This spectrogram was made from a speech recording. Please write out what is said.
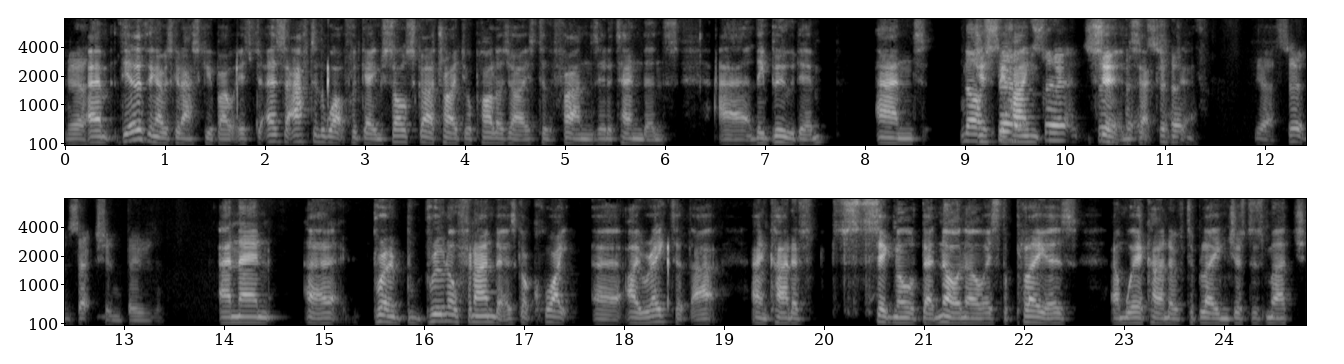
Yeah, Um, the other thing I was going to ask you about is, as after the Watford game, Solskjaer tried to apologise to the fans in attendance. Uh, they booed him, and no, just certain, behind certain, certain sections, certain- yeah, certain section boozing. and then uh, Bru- Bruno Fernandes got quite uh, irate at that and kind of signaled that no, no, it's the players and we're kind of to blame just as much.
